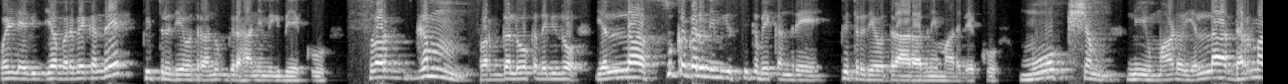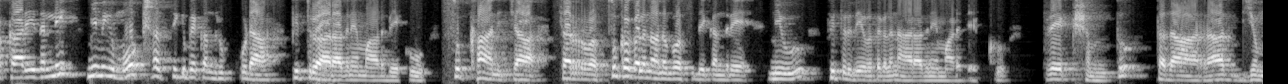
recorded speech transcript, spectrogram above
ಒಳ್ಳೆ ವಿದ್ಯೆ ಬರಬೇಕಂದ್ರೆ ಪಿತೃದೇವತರ ಅನುಗ್ರಹ ನಿಮಗೆ ಬೇಕು. ಸ್ವರ್ಗಂ ಸ್ವರ್ಗ ಲೋಕದಲ್ಲಿರೋ ಎಲ್ಲಾ ಸುಖಗಳು ನಿಮಗೆ ಸಿಗಬೇಕಂದ್ರೆ ಪಿತೃದೇವತರ ಆರಾಧನೆ ಮಾಡಬೇಕು. ಮೋಕ್ಷಂ, ನೀವು ಮಾಡೋ ಎಲ್ಲಾ ಧರ್ಮ ಕಾರ್ಯದಲ್ಲಿ ನಿಮಗೆ ಮೋಕ್ಷ ಸಿಗಬೇಕಂದ್ರೂ ಕೂಡ ಪಿತೃ ಆರಾಧನೆ ಮಾಡಬೇಕು. ಸುಖ ನಿಚ ಸರ್ವ ಸುಖಗಳನ್ನು ಅನುಭವಿಸಬೇಕಂದ್ರೆ ನೀವು ಪಿತೃದೇವತೆಗಳನ್ನು ಆರಾಧನೆ ಮಾಡಬೇಕು. ಪ್ರೇಕ್ಷಂತು ತದಾ ರಾಜ್ಯಂ.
